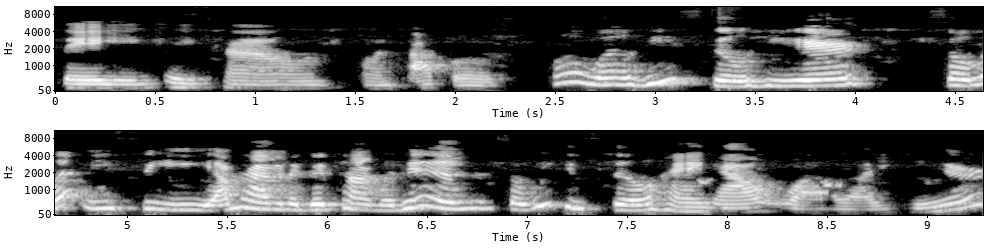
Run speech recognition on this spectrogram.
stay in Cape Town on top of, oh, well, he's still here. So let me see. I'm having a good time with him. So we can still hang out while I'm here.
